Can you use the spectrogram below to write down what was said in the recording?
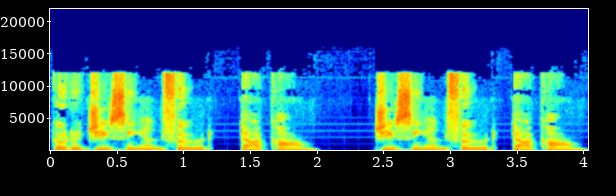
Go to gcnfood.com. gcnfood.com.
